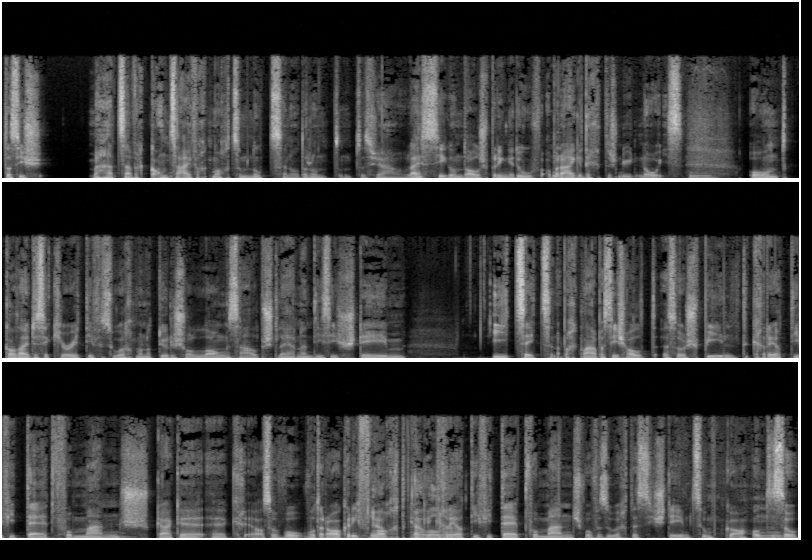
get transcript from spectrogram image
das ist man hat es einfach ganz einfach gemacht zum Nutzen, oder? Und, und das ist auch lässig und alle springen auf. Aber mhm. eigentlich, das ist nichts Neues. Mhm. Und gerade in der Security versucht man natürlich schon lange selbstlernende Systeme einzusetzen. Aber ich glaube, es ist halt so ein Spiel, die Kreativität vom Mensch gegen, äh, also wo, wo der Angriff ja, macht, gegen jawohl, Kreativität vom Mensch, wo versucht, das System zu umgehen mhm. oder so.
